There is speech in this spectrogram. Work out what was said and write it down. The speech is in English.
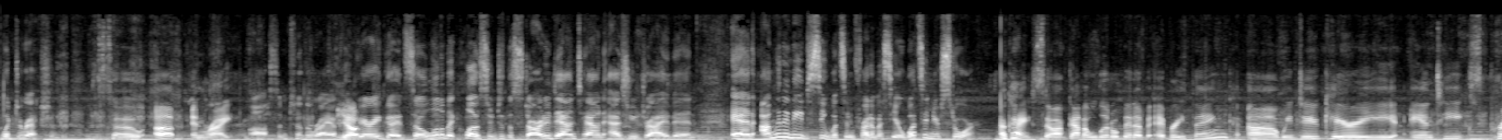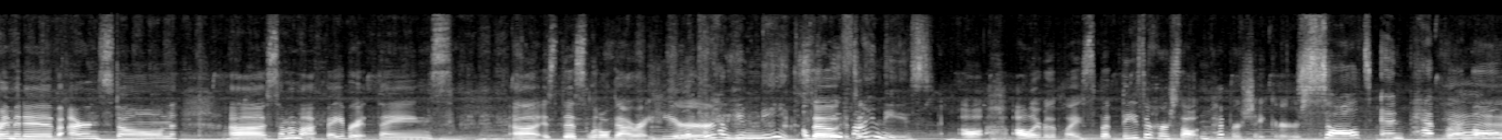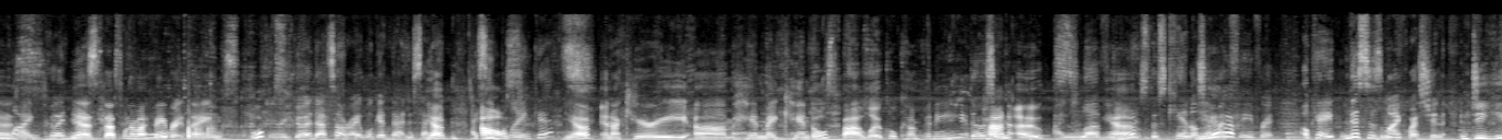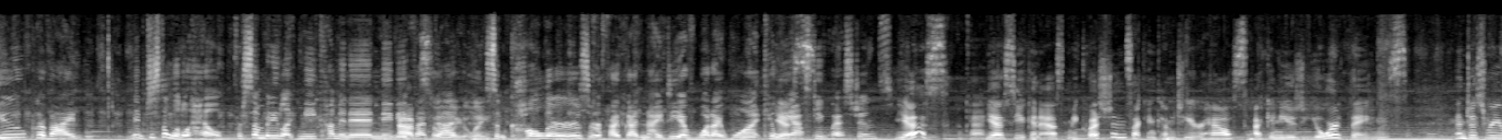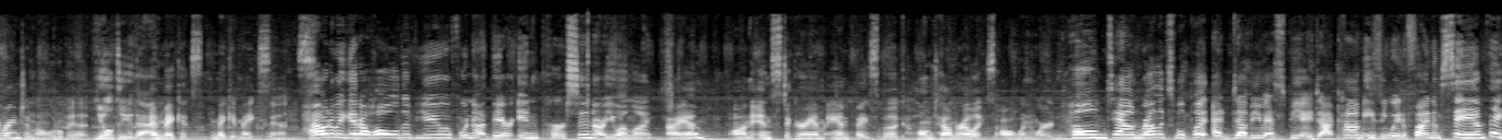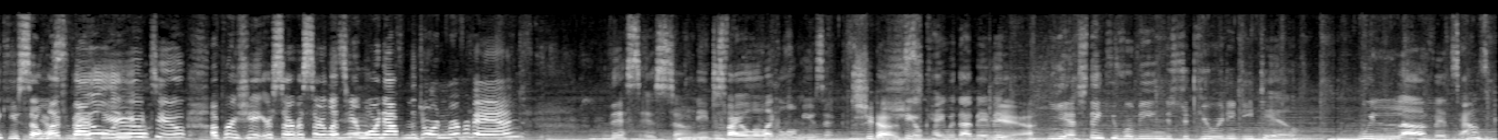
What direction? So up and right. Awesome, to the right. Okay, Yep. very good. So a little bit closer to the start of downtown as you drive in. And I'm gonna need to see what's in front of us here. What's in your store? Okay, so I've got a little bit of everything. Uh, we do carry antiques, primitive, ironstone. Uh, some of my favorite things uh, is this little guy right Look here. at how unique. Oh, So where do you it's a- find these? all, all over the place. But these are her salt and pepper shakers. Salt and pepper. Oh my goodness. Yes, that's one of my Cool. favorite things. Oops. Very good. That's all right. We'll get that in a second. Yep. I see also- blankets. Yep, and I carry um, handmade candles by a local company, Those Pine are- Oaks. I love Yep. those. Those candles are my favorite. Okay, this is my question. Do you provide just a little help for somebody like me coming in? Maybe if I've got some colors or if I've got an idea of what I want, can Yes. we ask you questions? Yes. Okay. Yes, you can ask me questions. I can come to your house. I can use your things and just rearrange them a little bit You'll do that. and make it make it make sense. How do we get a hold of you if we're not there in person? Are you online? I am on Instagram and Facebook. Hometown Relics, all one word. Hometown Relics we'll put at WSPA.com. Easy way to find them. Sam, thank you so Yes, much. thank Viola, you. you too. Appreciate your service, sir. Let's hear more now from the Jordan River Band. This is so neat. Does Viola like a little music? She does. She okay with that, baby? Yeah. Yes, thank you for being the security detail. We love it. Sounds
